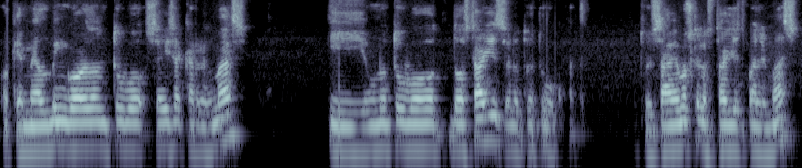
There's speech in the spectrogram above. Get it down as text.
Porque Melvin Gordon tuvo seis acarreos más y uno tuvo dos targets, el otro tuvo cuatro. Entonces sabemos que los targets valen más,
